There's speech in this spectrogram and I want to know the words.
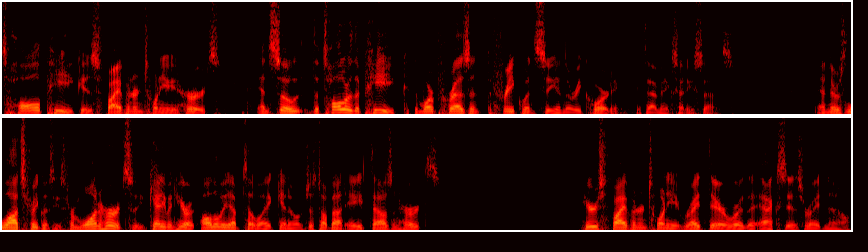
tall peak is 528 hertz. And so the taller the peak, the more present the frequency in the recording, if that makes any sense. And there's lots of frequencies from one hertz, so you can't even hear it, all the way up to like, you know, just about 8,000 hertz. Here's 528 right there where the X is right now.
